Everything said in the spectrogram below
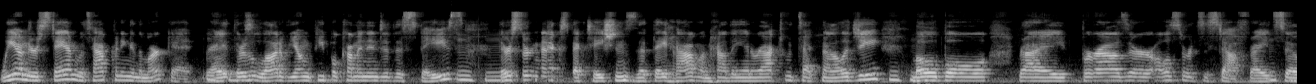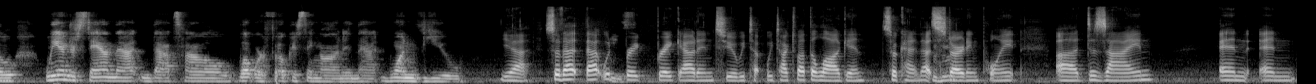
we understand what's happening in the market right? Mm-hmm. There's a lot of young people coming into this space. Mm-hmm. There's certain expectations that they have on how they interact with technology mm-hmm. mobile right browser all sorts of stuff right? So we understand that and that's how what we're focusing on in that one view. Yeah, so that that would break break out into we ta- we talked about the login, so kind of that starting point, uh, design, and and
